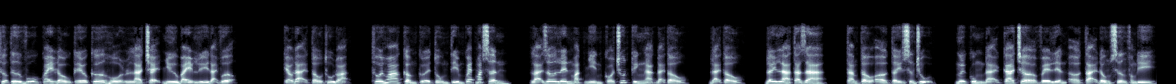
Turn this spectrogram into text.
thượng tư vũ quay đầu kêu cơ hồ là chạy như bay lý đại vượng. Kéo đại tẩu thủ đoạn, thôi hoa cẩm cười tủm tỉm quét mắt sân, lại dơ lên mặt nhìn có chút kinh ngạc đại tẩu. Đại tẩu, đây là ta ra, tam tẩu ở Tây Sương Trụ, ngươi cùng đại ca trở về liền ở tại Đông Sương phòng đi,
